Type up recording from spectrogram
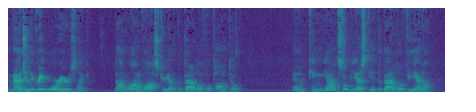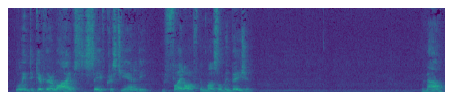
Imagine the great warriors like Don Juan of Austria at the Battle of Lepanto and King Jan Sobieski at the Battle of Vienna, willing to give their lives to save Christianity and fight off the Muslim invasion. And now,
